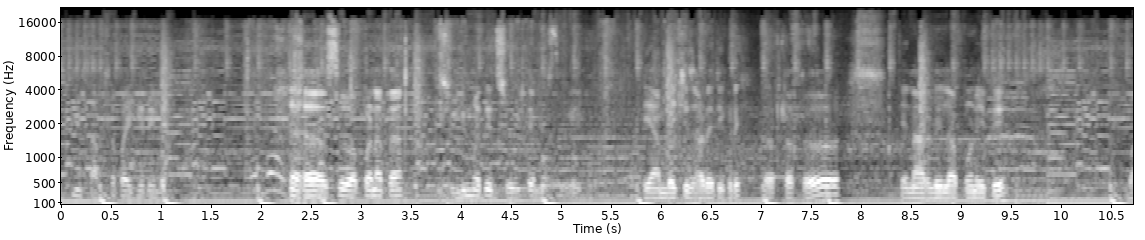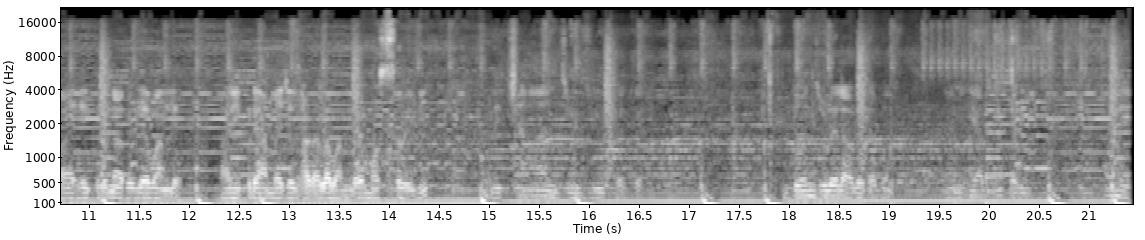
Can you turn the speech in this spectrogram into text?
इथली साफसफाई केलेली. आहे सो आपण आता झुलीमध्ये झोलते मस्त हे आंब्याची झाडं तिकडे हे नारळीला आपण इथे बा हे इकडे नारळीला बांधले आणि इकडे आंब्याच्या झाडाला बांधले मस्त वेगळी आणि छान झुळ झुळ करते. दोन जुळे लावलेत आपण. आणि ही आपली परी. आणि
